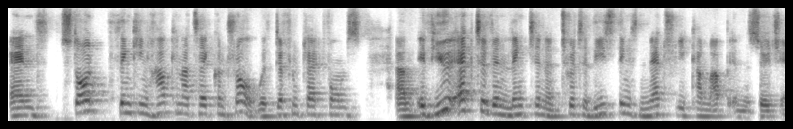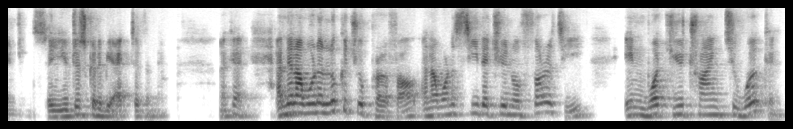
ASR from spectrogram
and start thinking, how can I take control with different platforms? Um, if you're active in LinkedIn and Twitter, these things naturally come up in the search engines. So you've just got to be active in them. Okay. And then I want to look at your profile and I want to see that you're an authority in what you're trying to work in.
